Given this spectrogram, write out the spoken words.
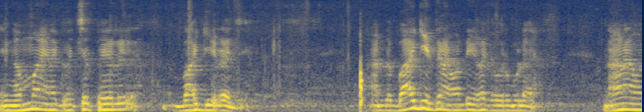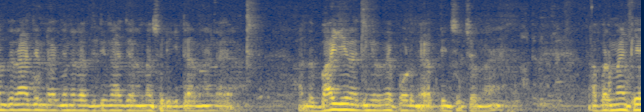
எங்கள் அம்மா எனக்கு வச்ச பேர் பாக்யராஜ். அந்த பாக்கியத்தை நான் வந்து இழக்க விரும்பலை. நானாக வந்து ராஜன் ராஜன் ராஜன் ராஜன் சொல்லிக்கிட்டேன் அதனால் அந்த பாக்யராஜுங்கிறதே போடுங்க அப்படின்னு சொல்லி சொன்னேன். அப்புறம் தான் கே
